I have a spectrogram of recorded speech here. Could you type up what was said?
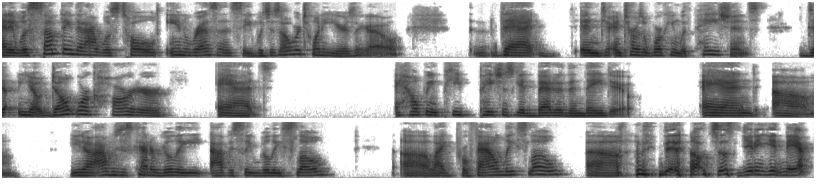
And it was something that I was told in residency, which is over 20 years ago, that in, in terms of working with patients, you know, don't work harder at helping pe- patients get better than they do. And, um, you know, I was just kind of really, obviously, really slow, uh, like profoundly slow. Uh, that I'm just getting in there.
